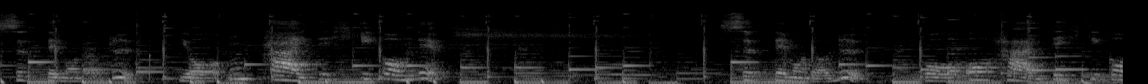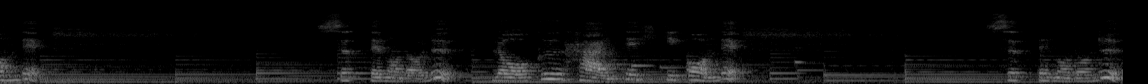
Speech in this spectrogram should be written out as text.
吸って戻る。4吐いて引き込んで吸って戻る。5を吐いて引き込んで吸って戻る。6吐いて引き込んで吸って戻る。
